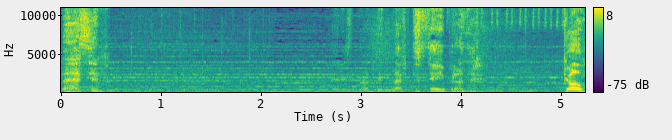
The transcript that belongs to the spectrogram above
Basim. There is nothing left to say, brother. Go!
